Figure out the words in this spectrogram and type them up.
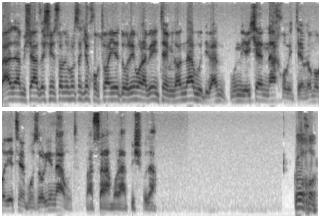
بعد همیشه ازش این سوال می‌پرسن که خب تو من یه دوره مربی اینتر میلان نبودی. بعد اون میگه که نه خب اینتر میلان موقع یه تیم بزرگی نبود. مثلا مربیش بودم. گو خور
